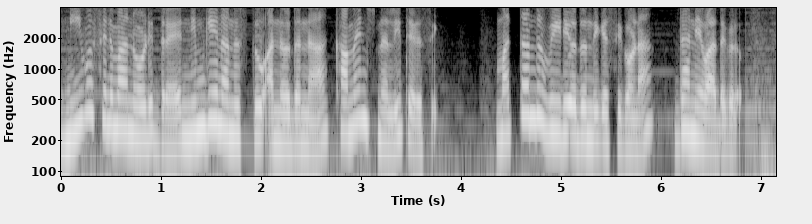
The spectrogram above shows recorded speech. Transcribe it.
ನೀವು ಸಿನಿಮಾ ನೋಡಿದ್ರೆ ನಿಮ್ಗೇನನ್ನಿಸ್ತು ಅನ್ನೋದನ್ನ ಕಮೆಂಟ್ಸ್ನಲ್ಲಿ ತಿಳಿಸಿ. ಮತ್ತೊಂದು ವಿಡಿಯೋದೊಂದಿಗೆ ಸಿಗೋಣ. ಧನ್ಯವಾದಗಳು.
